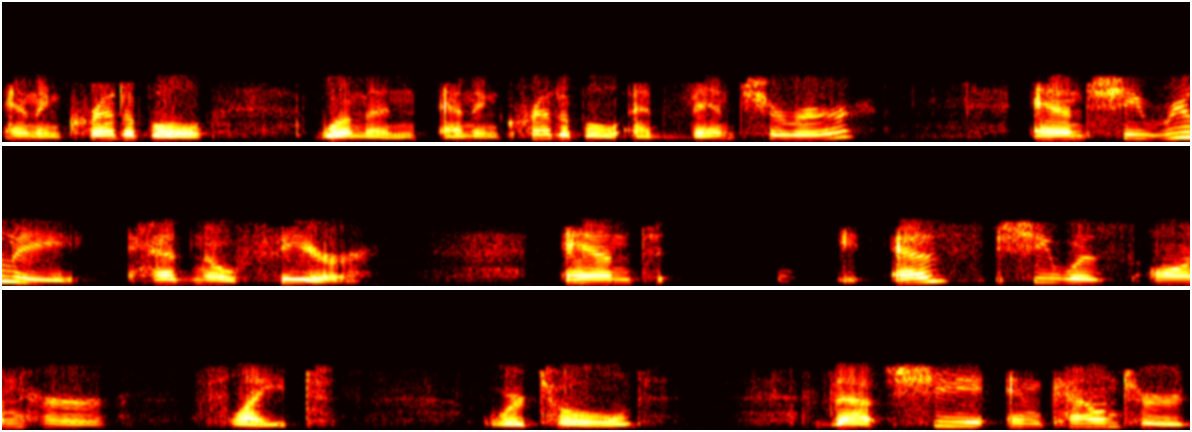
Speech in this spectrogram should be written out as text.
an incredible woman, an incredible adventurer, and she really had no fear. And as she was on her flight, we're told that she encountered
